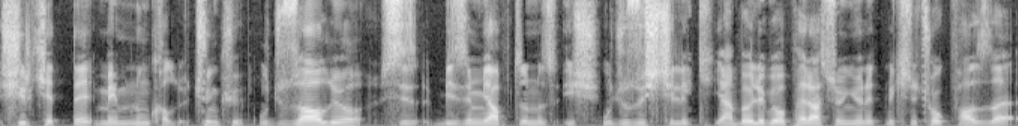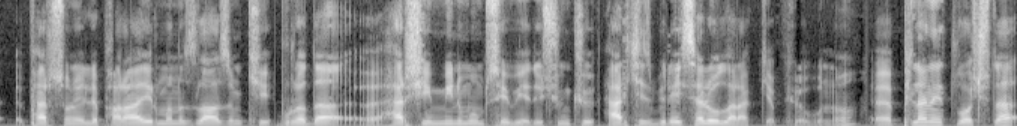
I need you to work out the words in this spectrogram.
şirket de memnun kalıyor. Çünkü ucuza alıyor. Siz bizim yaptığımız iş ucuz işçilik. Yani böyle bir operasyon yönetmek için çok fazla personele para ayırmanız lazım ki burada e, her şey minimum seviyede. Çünkü herkes bireysel olarak yapıyor bunu. E, Planet Watch'ta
